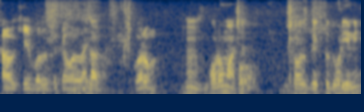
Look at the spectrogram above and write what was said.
খাও খেয়ে বলো তো কেমন লাগে। গরম? হুম গরম আছে। সস দিয়ে একটু ধরিয়ে নিই।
